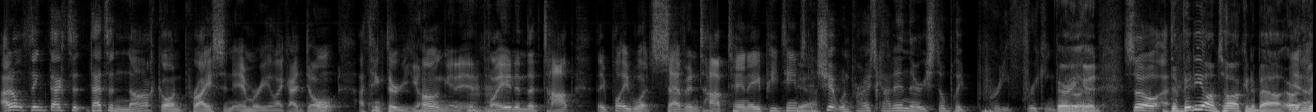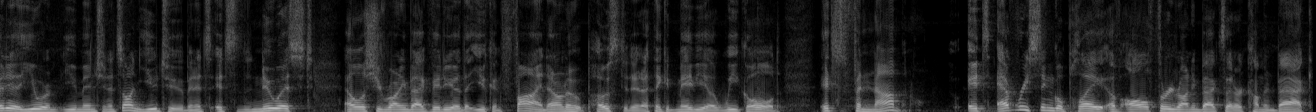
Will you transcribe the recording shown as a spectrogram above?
I don't think that's a, that's a knock on Price and Emery. Like I don't. I think they're young and, Mm-hmm. playing in the top. They played what seven top ten AP teams Yeah. and shit. When Price got in there, he still played pretty freaking Very good. good. So uh, The video I'm talking about, or the Yeah. video you were you mentioned, it's on YouTube, and it's it's the newest LSU running back video that you can find. I don't know who posted it. I think it may be a week old. It's phenomenal. It's every single play of all three running backs that are coming back,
